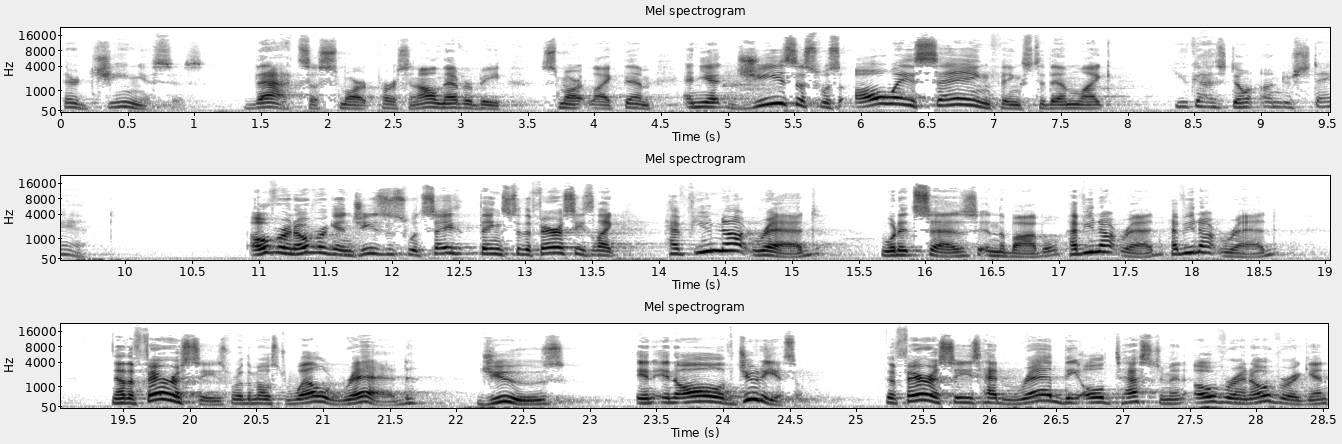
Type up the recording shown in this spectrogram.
they're geniuses. That's a smart person. I'll never be smart like them. And yet, Jesus was always saying things to them like, You guys don't understand. Over and over again, Jesus would say things to the Pharisees like, Have you not read what it says in the Bible? Have you not read? Have you not read? Now, the Pharisees were the most well read Jews in, in all of Judaism. The Pharisees had read the Old Testament over and over again,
